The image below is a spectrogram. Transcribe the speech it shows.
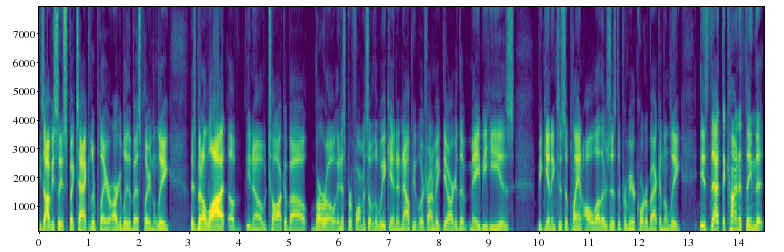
He's obviously a spectacular player, arguably the best player in the league. There's been a lot of, you know, talk about Burrow and his performance over the weekend, and now people are trying to make the argument that maybe he is beginning to supplant all others as the premier quarterback in the league. Is that the kind of thing that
